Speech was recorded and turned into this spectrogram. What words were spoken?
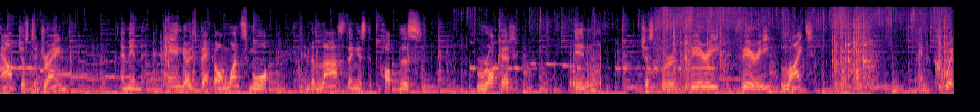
out just to drain. And then the pan goes back on once more. And the last thing is to pop this rocket in just for a very, very light and quick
